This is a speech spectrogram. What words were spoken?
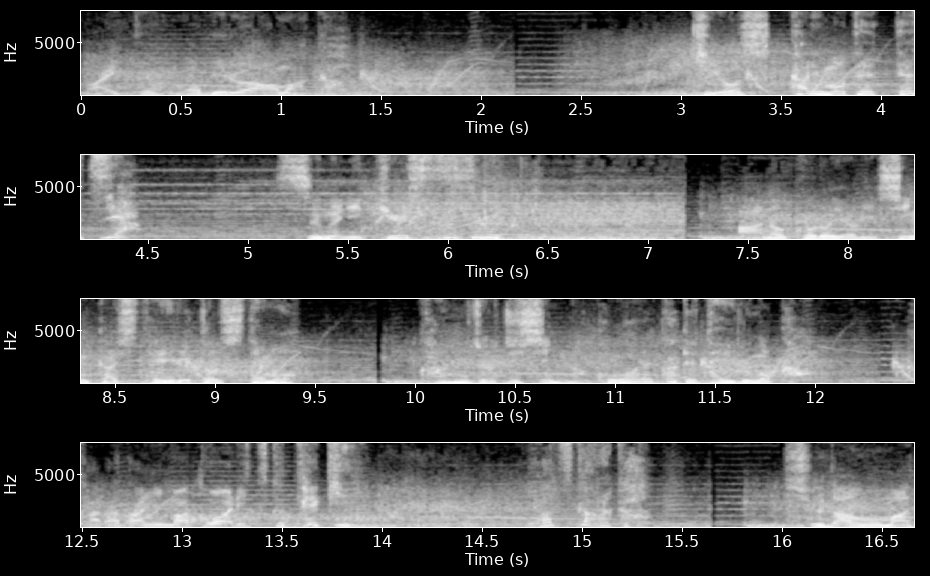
相手はモビルアーマーか。気をしっかり持て鉄也すぐに救出する。あの頃より進化しているとしても彼女自身が壊れかけているのか。体にまとわりつく敵。奴からか。手段を間違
